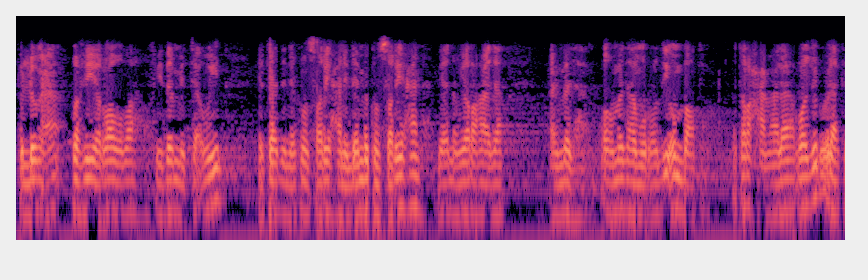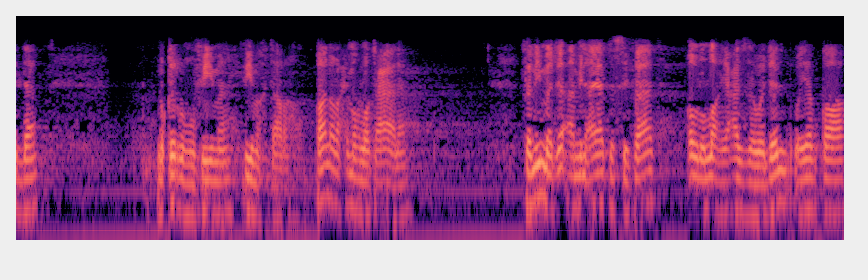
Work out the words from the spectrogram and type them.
في اللمعة وفي الروضة وفي ذم التأويل يكاد أن يكون صريحا إن لم يكن صريحا بأنه يرى هذا المذهب وهو مذهب رديء باطل. وترحم على رجل ولكن لا نقره فيما, فيما اختاره. قال رحمه الله تعالى فمما جاء من آيات الصفات قول الله عز وجل ويبقى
